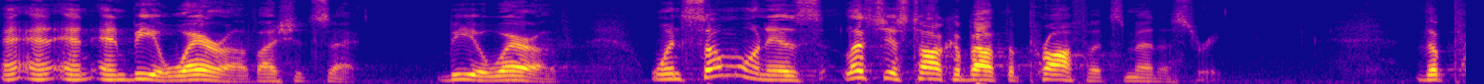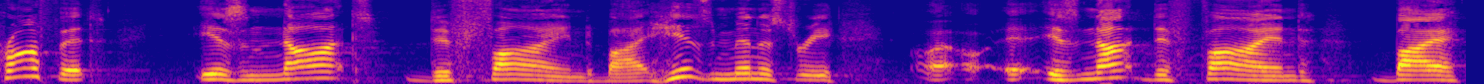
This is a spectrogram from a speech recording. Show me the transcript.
and, and, and be aware of, I should say. Be aware of. When someone is, let's just talk about the prophet's ministry. The prophet is not defined by, his ministry uh, is not defined by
